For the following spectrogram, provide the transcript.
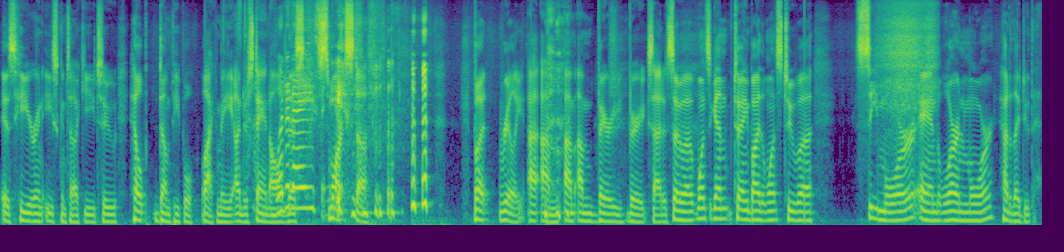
is here in East Kentucky to help dumb people like me understand all What of this smart stuff. but really, I, I'm, I'm I'm very very excited. So uh, once again, to anybody that wants to uh, see more and learn more, how do they do that?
